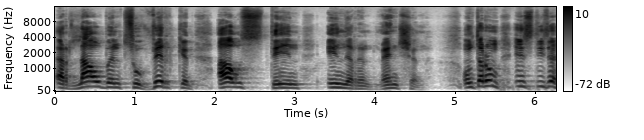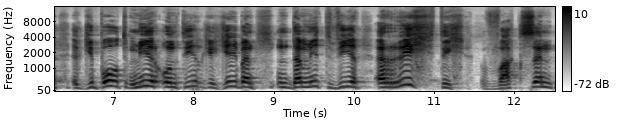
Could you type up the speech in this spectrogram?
erlauben zu wirken aus den inneren Menschen. Und darum ist dieses Gebot mir und dir gegeben, damit wir richtig wachsen,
